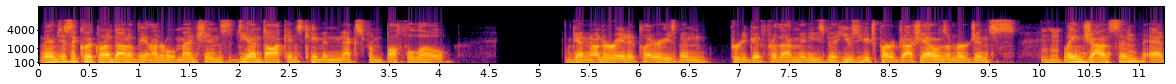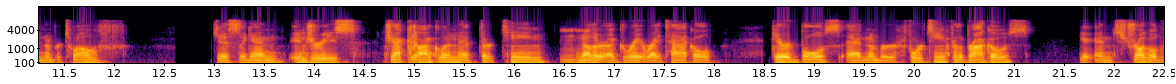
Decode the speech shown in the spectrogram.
And then just a quick rundown of the honorable mentions. Dion Dawkins came in next from Buffalo. Again, an underrated player. He's been pretty good for them, and he's been he was a huge part of Josh Allen's emergence. Mhm. Lane Johnson at number 12. Just again injuries. Jack Yep. Conklin at 13. Mhm. Another a great right tackle. Garrett Bolles at number 14 for the Broncos. And struggled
